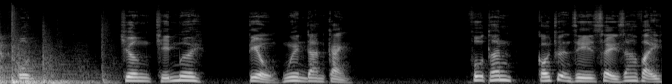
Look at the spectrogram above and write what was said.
cản khôn. Chương 90 Tiểu Nguyên Đan Cảnh Phụ thân, có chuyện gì xảy ra vậy?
